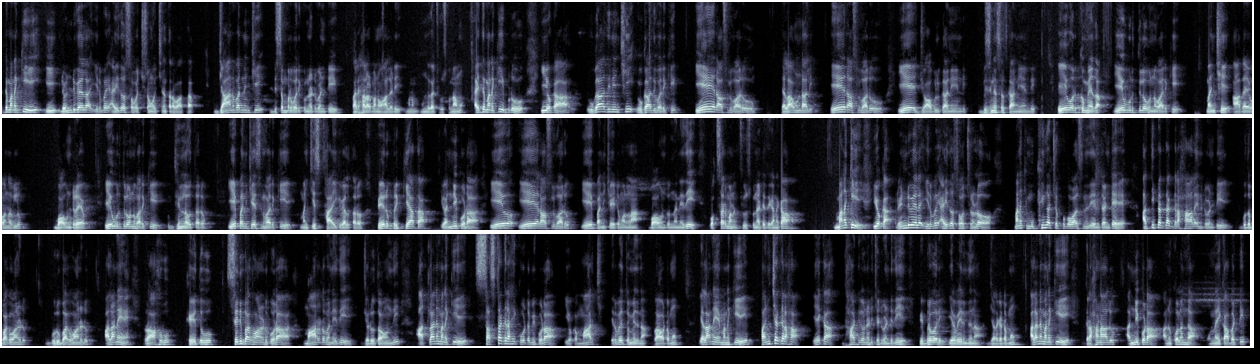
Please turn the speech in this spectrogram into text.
అయితే మనకి ఈ రెండు వేల ఇరవై ఐదో సంవత్సరం వచ్చిన తర్వాత జనవరి నుంచి డిసెంబర్ వరకు ఉన్నటువంటి పరిహారాలు మనం ఆల్రెడీ మనం ముందుగా చూసుకున్నాము. అయితే మనకి ఇప్పుడు ఈ యొక్క ఉగాది నుంచి ఉగాది వరకు ఏ రాసుల వారు ఎలా ఉండాలి? ఏ రాసుల వారు ఏ జాబులు కానివ్వండి బిజినెసెస్ కానివ్వండి ఏ వర్క్ మీద ఏ వృత్తిలో ఉన్న వారికి మంచి ఆదాయ వనరులు బాగుంటాయో ఏ వృత్తిలో ఉన్న వారికి ఉద్యనులు అవుతారో ఏ పని చేసిన వారికి మంచి స్థాయికి వెళ్తారో పేరు ప్రఖ్యాత ఇవన్నీ కూడా ఏ ఏ రాసుల వారు ఏ పని చేయటం వలన బాగుంటుందనేది ఒకసారి మనం చూసుకున్నట్టయితే కనుక మనకి ఈ యొక్క రెండు వేల ఇరవై ఐదో సంవత్సరంలో మనకి ముఖ్యంగా చెప్పుకోవాల్సినది ఏంటంటే అతిపెద్ద గ్రహాలైనటువంటి బుధ భగవానుడు గురు భగవానుడు అలానే రాహువు కేతువు శని భగవానుడు కూడా మారడం అనేది జరుగుతూ ఉంది. అట్లానే మనకి షష్టగ్రహి కూటమి కూడా ఈ యొక్క మార్చ్ ఇరవై తొమ్మిదిన రావటము. ఇలానే మనకి పంచగ్రహ ఏక ధాటిలో నడిచేటువంటిది ఫిబ్రవరి ఇరవై ఎనిమిదిన జరగటము. అలానే మనకి గ్రహణాలు అన్నీ కూడా అనుకూలంగా ఉన్నాయి కాబట్టి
